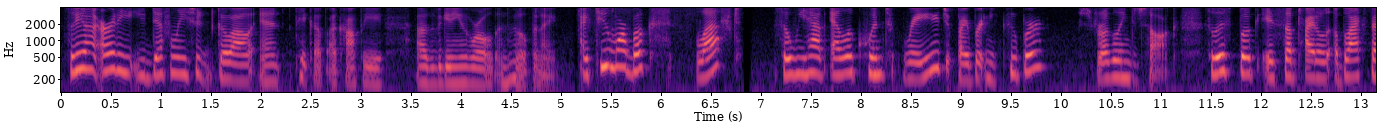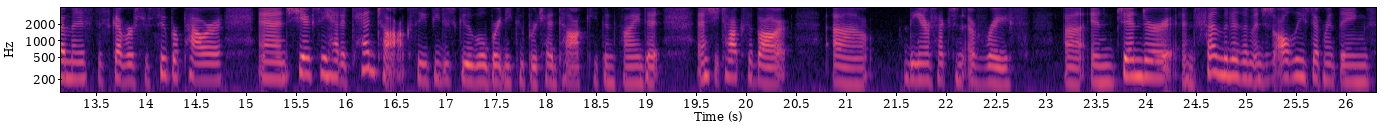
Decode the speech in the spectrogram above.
So if you haven't already, you definitely should go out and pick up a copy of The Beginning of the World in the Middle of the Night. I have two more books left. So we have Eloquent Rage by Brittney Cooper. Struggling to talk. So this book is subtitled A Black Feminist Discovers Her Superpower and she actually had a TED Talk. So if you just Google Brittney Cooper TED Talk, you can find it. And she talks about uh, the intersection of race uh, and gender and feminism and just all these different things.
